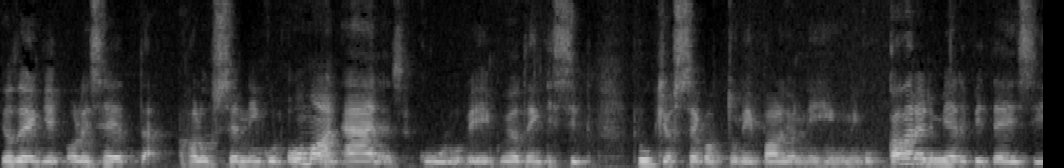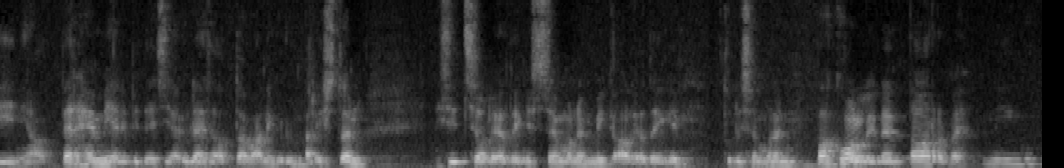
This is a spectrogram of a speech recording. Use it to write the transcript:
jotenkin oli se, että halusi sen niin kuin oman äänensä kuuluviin, kun jotenkin sit lukiossa sekoittui niin paljon niihin niin kuin kavereiden mielipiteisiin ja perheen mielipiteisiin ja yleensä ottaa vaan niin ympäristön. Niin sitten se oli jotenkin semmoinen, mikä oli jotenkin, tuli semmoinen pakollinen tarve, niin kuin,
